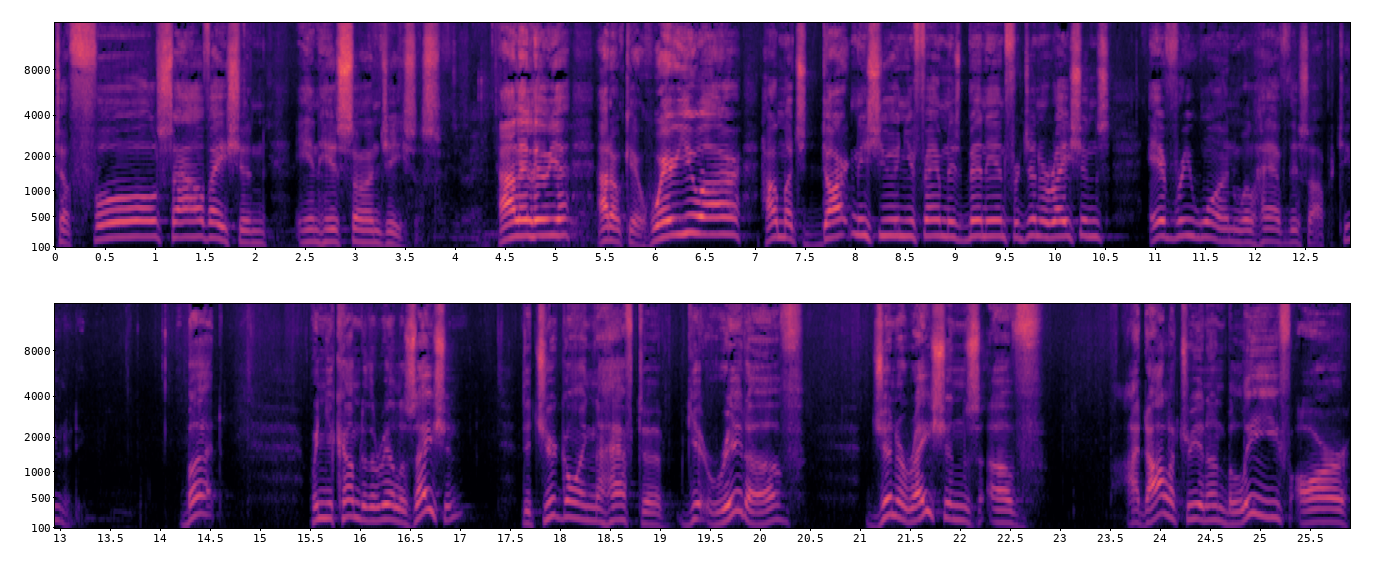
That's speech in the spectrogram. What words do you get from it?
to full salvation in His Son Jesus. Hallelujah. I don't care where you are, how much darkness you and your family's been in for generations, everyone will have this opportunity. But when you come to the realization that you're going to have to get rid of generations of idolatry and unbelief or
